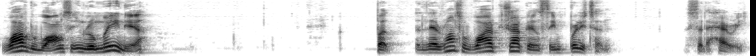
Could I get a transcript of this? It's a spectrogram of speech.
wild ones in Romania. But there aren't wild dragons in Britain, said Harry.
